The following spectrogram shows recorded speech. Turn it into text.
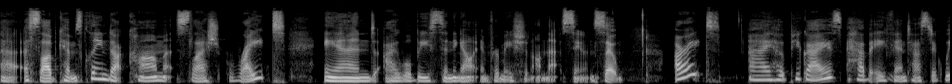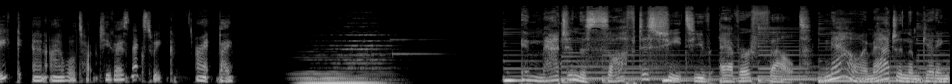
uh, aslobcomesclean.com slash write and I will be sending out information on that soon. So, all right. I hope you guys have a fantastic week and I will talk to you guys next week. All right. Bye. Imagine the softest sheets you've ever felt. Now imagine them getting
